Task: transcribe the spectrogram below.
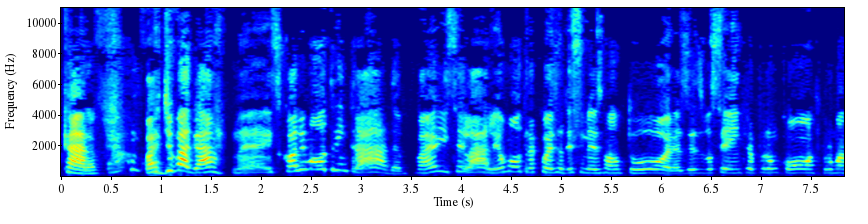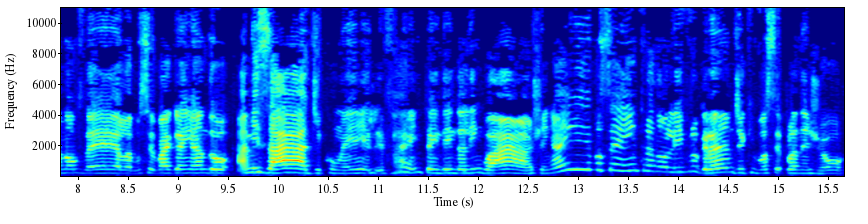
cara, vai devagar, né? Escolhe uma outra entrada, vai, sei lá, ler uma outra coisa desse mesmo autor. Às vezes você entra por um conto, por uma novela, você vai ganhando amizade com ele, vai entendendo a linguagem. Aí você entra no livro grande que você planejou.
